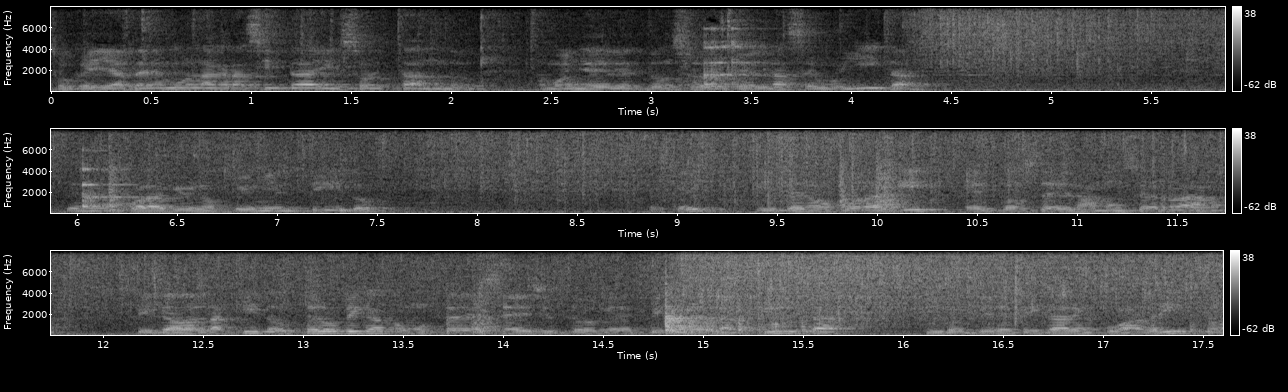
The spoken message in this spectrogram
So que ya tenemos la grasita ahí soltando, vamos a añadirle entonces lo que es la cebollita, tenemos por aquí unos pimientitos, y tenemos por aquí entonces el jamón serrano picado en lasquitas. Usted lo pica como usted desee. Si usted lo quiere picar en lasquitas, si lo quiere picar en cuadritos,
